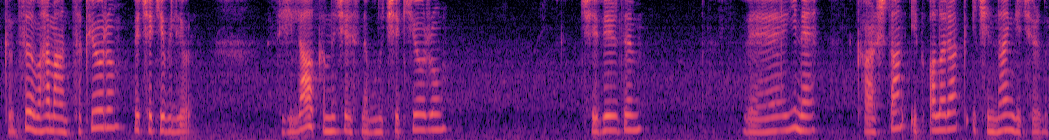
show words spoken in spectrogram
Bakın tığımı hemen takıyorum ve çekebiliyorum. Sihirli halkanın içerisine bunu çekiyorum. Çevirdim. Ve yine karşıdan ip alarak içinden geçirdim.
